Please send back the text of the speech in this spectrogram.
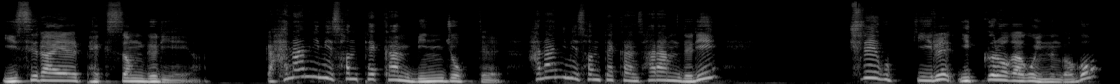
이스라엘 백성들이에요. 그러니까 하나님이 선택한 민족들, 하나님이 선택한 사람들이 출애굽기를 이끌어가고 있는 거고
